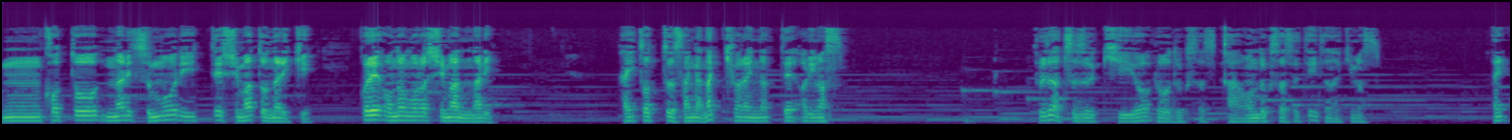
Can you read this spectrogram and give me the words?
うん、ことなり積もりて島となりき、これおのごろ島なり。はい、トッツーさんが泣き笑いになっております。それでは続きを朗読させ、あ、音読させていただきます。はい。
